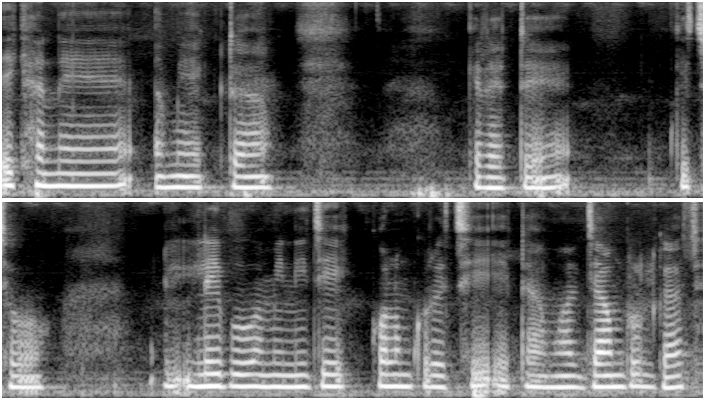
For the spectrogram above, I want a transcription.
এখানে আমি একটা ক্যারেটে কিছু লেবু আমি নিজে কলম করেছি। এটা আমার জামরুল গাছ।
